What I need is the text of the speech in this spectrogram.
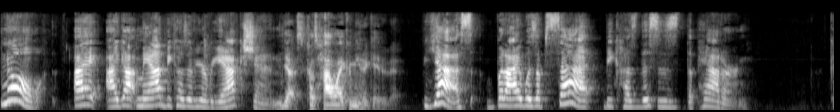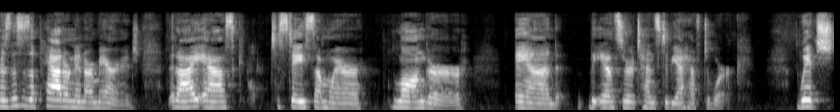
No, I I got mad because of your reaction. yes, because how I communicated it. Yes, but I was upset because this is the pattern. Because this is a pattern in our marriage that I ask to stay somewhere longer, and the answer tends to be I have to work, which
